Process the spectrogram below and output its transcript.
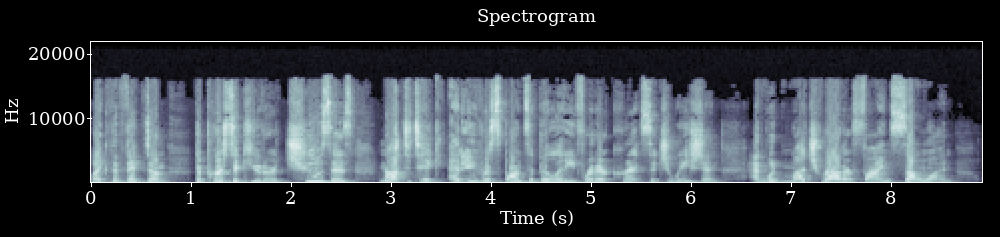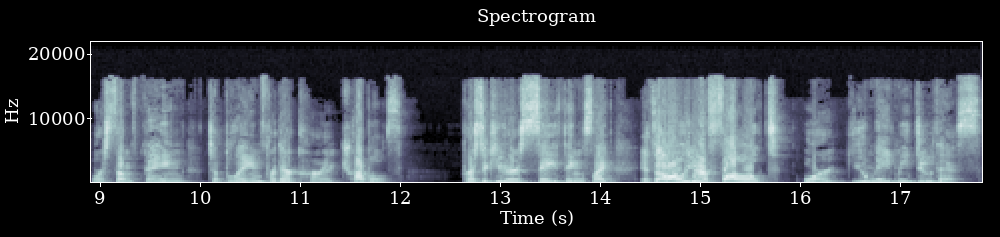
Like the victim, the persecutor chooses not to take any responsibility for their current situation and would much rather find someone or something to blame for their current troubles. Persecutors say things like, It's all your fault, or You made me do this.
